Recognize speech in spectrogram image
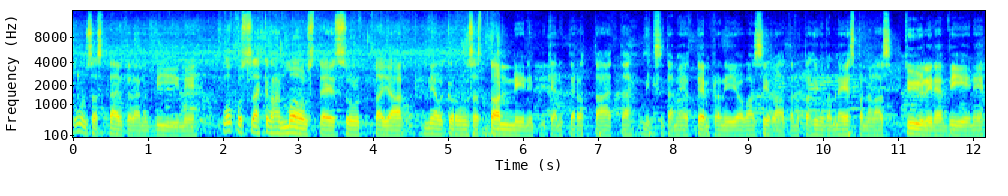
runsas täyteläinen viini. Lopussa ehkä vähän mausteisuutta ja melko runsas tanniini, mikä nyt erottaa, että miksi tämä ei ole Tempranillo vaan Siralta, mutta hyvin tämmöinen espanjalais tyylinen viini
